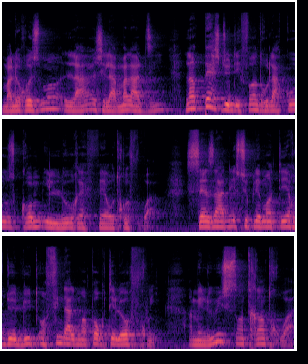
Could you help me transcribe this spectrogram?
Malheureusement, l'âge et la maladie l'empêchent de défendre la cause comme il l'aurait fait autrefois. Ces années supplémentaires de lutte ont finalement porté leurs fruits. En 1833,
